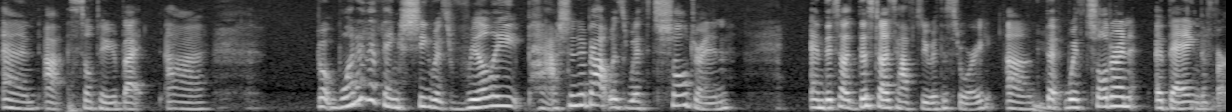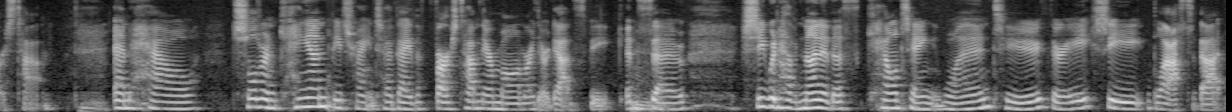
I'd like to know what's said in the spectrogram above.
and I still do. But uh, but one of the things she was really passionate about was with children. And this this does have to do with the story, um, but with children obeying the first time, and how children can be trained to obey the first time their mom or their dad speak, and so she would have none of this counting one, two, three. She blasted that.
